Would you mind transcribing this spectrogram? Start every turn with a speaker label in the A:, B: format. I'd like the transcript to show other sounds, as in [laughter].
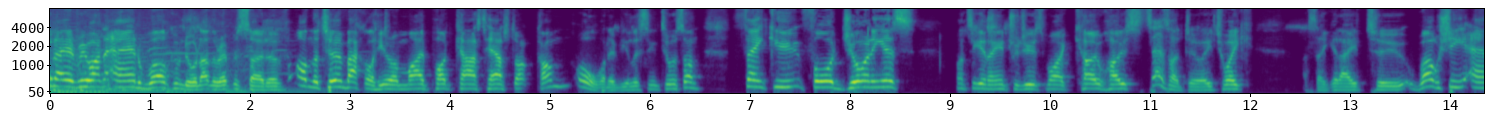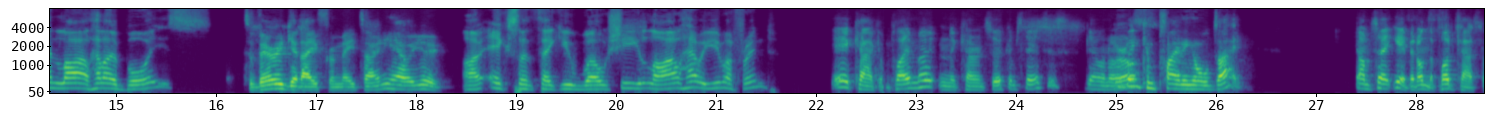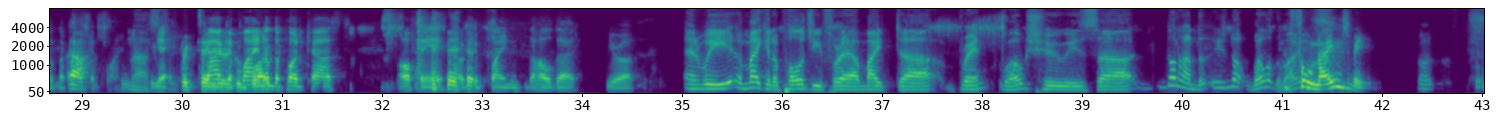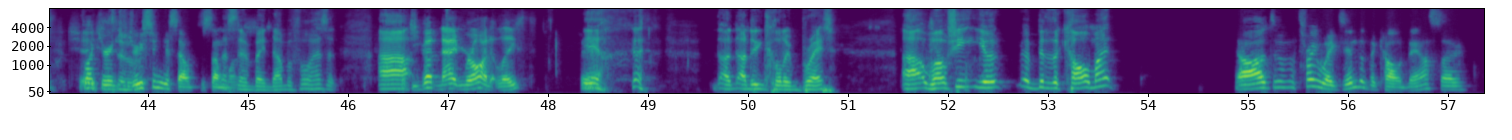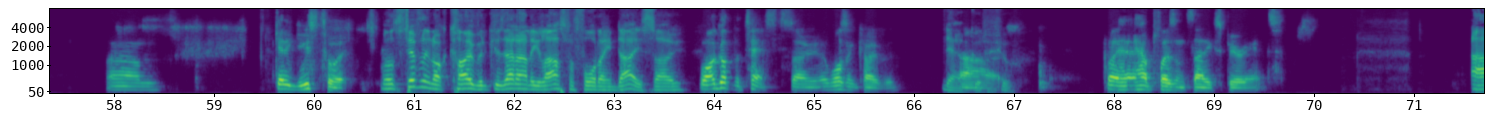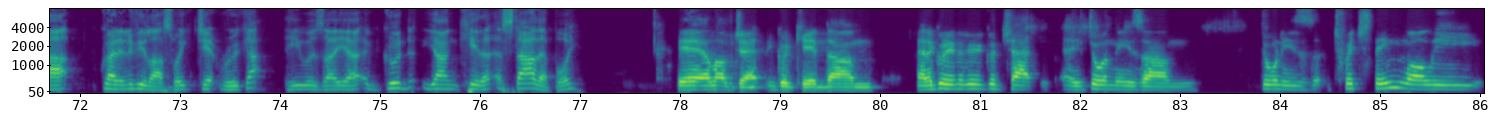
A: G'day, everyone, and welcome to another episode of On the Turnbuckle here on mypodcasthouse.com or whatever you're listening to us on. Thank you for joining us. Once again, I introduce my co hosts as I do each week. I say g'day to Welshie and Lyle. Hello, boys.
B: It's a very good day from me, Tony. How are you?
A: I'm excellent. Thank you, Welshie. Lyle, how are you, my friend?
C: Yeah, can't complain, mate, in the current circumstances. Going all
B: You've
C: right.
B: been complaining all day.
C: I'm saying, yeah, but on the podcast, I'm not going
B: Ah,
C: to complain.
A: no,
C: yeah,
A: true.
B: Pretend
C: can't
B: you're a good
C: complain on the podcast off air. [laughs] I complain the whole day. You're right.
A: And we make an apology for our mate uh, Brent Welsh, who is uh, not under, he's not well at the moment.
B: Full names me.
C: Oh,
B: like you're
A: So-
B: introducing yourself to someone.
A: That's never been done before, has it? Uh,
C: you got name right at least.
A: Yeah, [laughs] I, I didn't call him Brett. Uh, Welshie, you're a bit of the cold, mate.
B: Oh, it's three weeks into the cold now, so um, getting used to it.
A: Well, it's definitely not COVID because that only lasts for 14 days. So,
B: Well, I got the test, so it wasn't COVID.
A: yeah,
B: Uh,
A: good. Phew.
B: But how pleasant's that experience?
A: Uh, great interview last week. Jet Ruka. He was a, uh, a good young kid, a star, that boy.
B: Yeah, I love Jet. Good kid. Um, and a good interview, good chat. He's doing these, um, doing his Twitch thing while he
